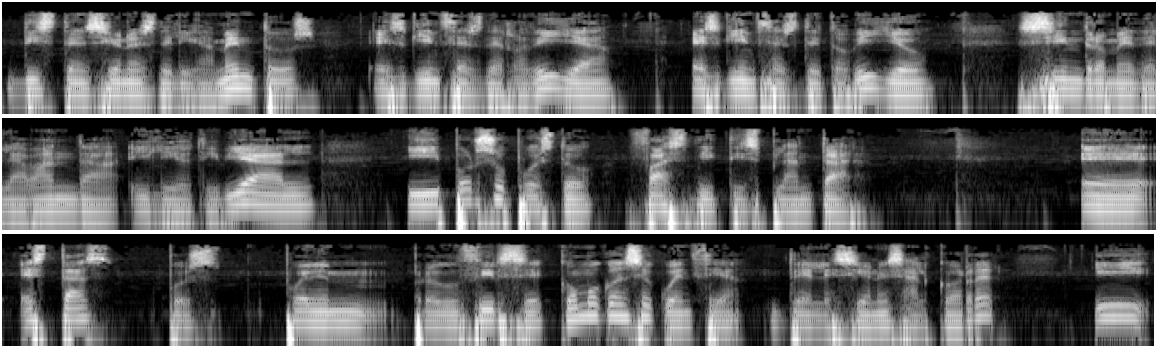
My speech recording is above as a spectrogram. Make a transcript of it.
distensiones de ligamentos, esguinces de rodilla, esguinces de tobillo, síndrome de la banda iliotibial y, por supuesto, fascitis plantar. estas, pues, pueden producirse como consecuencia de lesiones al correr y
